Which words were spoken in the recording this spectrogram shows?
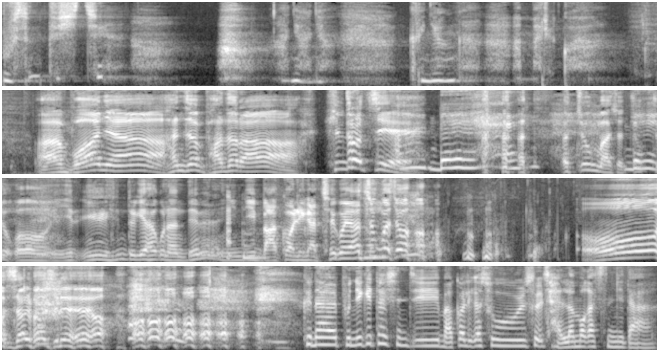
무슨 뜻이지? 아니야, 아니야. 그냥 한 말일 거야. 아, 뭐하냐. 한 잔 받아라. 힘들었지? 아, 네. 아, 쭉 마셔, 네. 쭉쭉. 어, 일, 일 힘들게 하고 난 다음에 이, 이 막걸리가 최고야. 쭉 마셔. 오, 잘 마시네. 그날 분위기 탓인지 막걸리가 술술 잘 넘어갔습니다.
